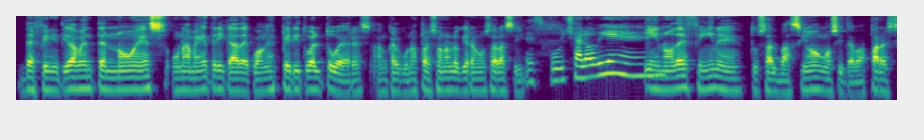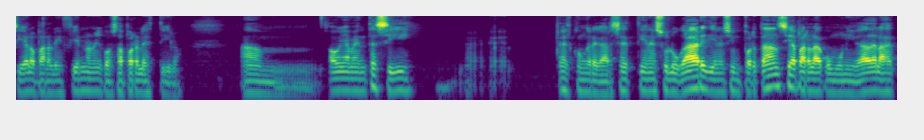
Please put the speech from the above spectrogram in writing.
definitivamente no es una métrica de cuán espiritual tú eres, aunque algunas personas lo quieran usar así. Escúchalo bien. Y no define tu salvación o si te vas para el cielo, para el infierno, ni cosa por el estilo. obviamente sí, eh, el congregarse tiene su lugar y tiene su importancia para la comunidad de, la,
